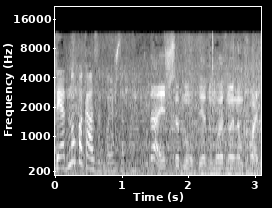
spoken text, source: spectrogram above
Ты одну показываешь? Да, я сейчас одну. Я думаю, одной нам хватит.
